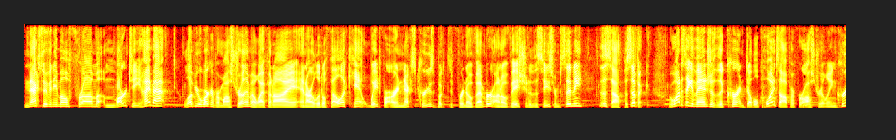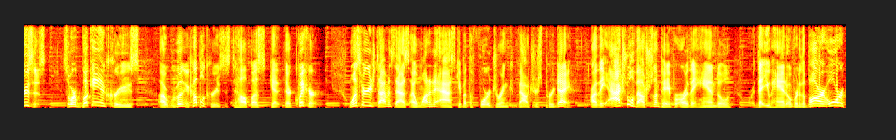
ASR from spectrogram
Next, we have an email from Marty. Hi, Matt. Love your work. I'm from Australia. My wife and I and our little fella can't wait for our next cruise booked for November on Ovation of the Seas from Sydney to the South Pacific. We want to take advantage of the current double points offer for Australian cruises. So we're booking a cruise, uh, we're booking a couple cruises to help us get there quicker. Once we reach diamond status, I wanted to ask you about the four drink vouchers per day. Are they actual vouchers on paper or are they handled that you hand over to the bar or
